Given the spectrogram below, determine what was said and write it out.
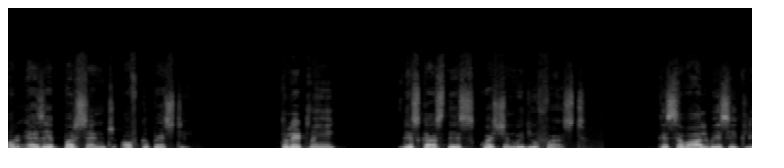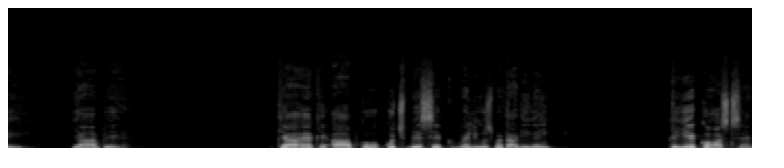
اور as a percent of capacity تو let me discuss this question with you first کہ سوال بیسکلی یہاں پہ کیا ہے کہ آپ کو کچھ بیسک ویلیوز بتا دی گئیں کہ یہ کاسٹ ہیں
